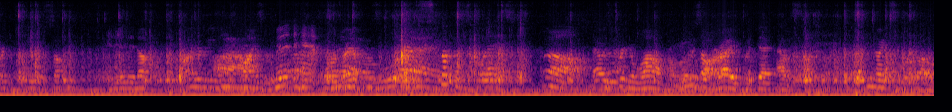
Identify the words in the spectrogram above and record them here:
ricochet or something, and ended up underneath his visor. Minute and a half. Going right up his- way. Stuck in his glass. Oh, That was freaking wild, man. He was alright, but that, That was two nights in a row.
